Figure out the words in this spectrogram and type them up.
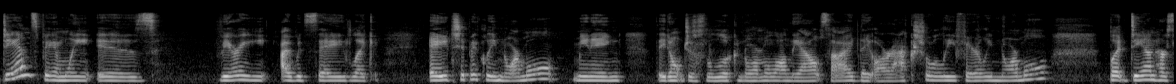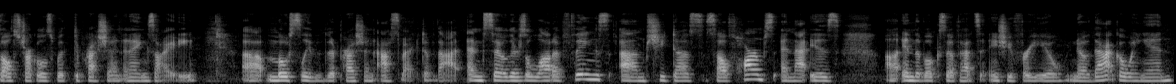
Dan's family is very, I would say, like atypically normal, meaning they don't just look normal on the outside, they are actually fairly normal. But Dan herself struggles with depression and anxiety, uh, mostly the depression aspect of that. And so there's a lot of things. Um, she does self-harms and that is uh, in the book. So if that's an issue for you, know that going in.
